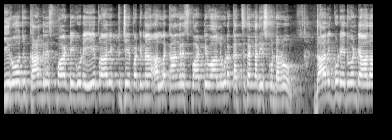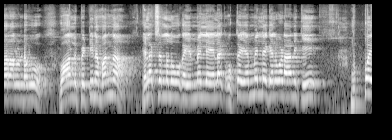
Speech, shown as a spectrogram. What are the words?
ఈరోజు కాంగ్రెస్ పార్టీ కూడా ఏ ప్రాజెక్టు చేపట్టినా అల్ల కాంగ్రెస్ పార్టీ వాళ్ళు కూడా ఖచ్చితంగా తీసుకుంటారు. దానికి కూడా ఎటువంటి ఆధారాలు ఉండవు వాళ్ళు పెట్టిన మన్న ఎలక్షన్లలో ఒక ఎమ్మెల్యే ఎల ఒక్క ఎమ్మెల్యే గెలవడానికి ముప్పై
